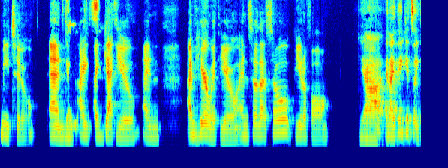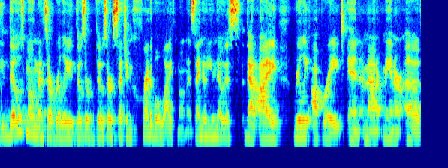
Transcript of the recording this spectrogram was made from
Me too. And yes. I, I get you and I'm here with you. And so that's so beautiful. Yeah. And I think it's like those moments are really, those are, those are such incredible life moments. I know you know this, that I really operate in a manner, manner of,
